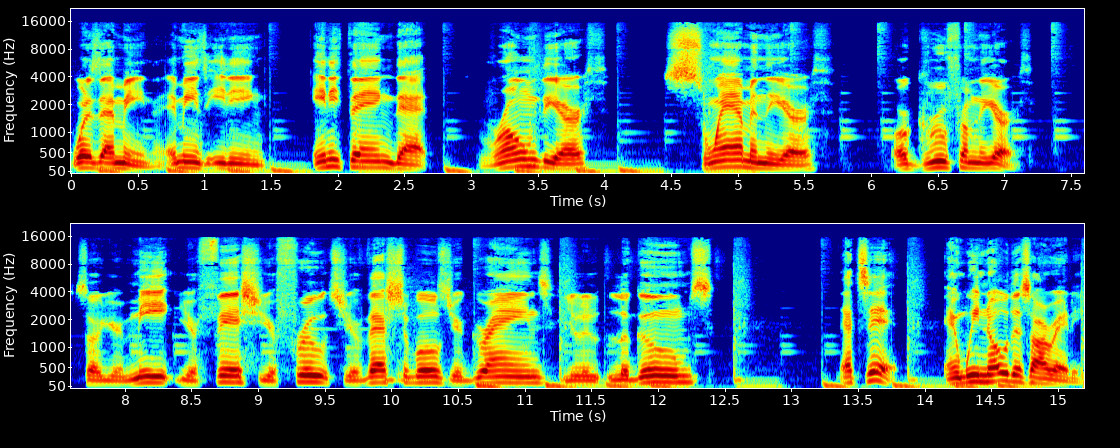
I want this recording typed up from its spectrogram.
What does that mean? It means eating anything that roamed the earth, swam in the earth, or grew from the earth. So your meat, your fish, your fruits, your vegetables, your grains, your legumes. That's it. And we know this already.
